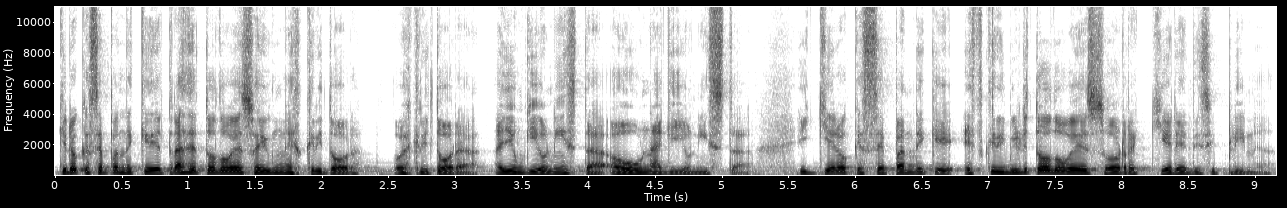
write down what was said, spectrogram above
quiero que sepan de que detrás de todo eso hay un escritor o escritora, hay un guionista o una guionista. Y quiero que sepan de que escribir todo eso requiere disciplina.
